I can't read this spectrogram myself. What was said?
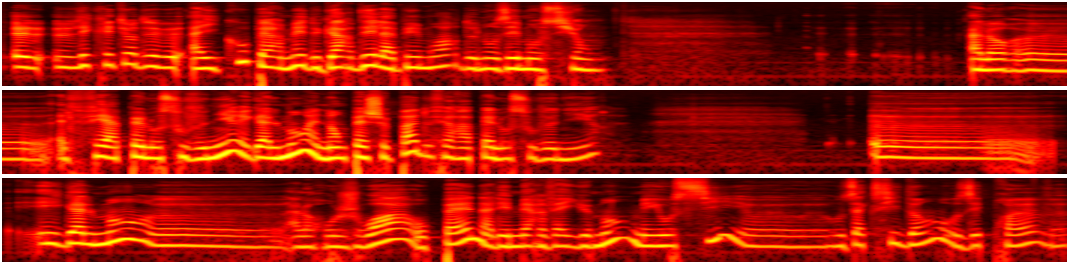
l'écriture de haïku permet de garder la mémoire de nos émotions. Alors, euh, elle fait appel aux souvenirs également, elle n'empêche pas de faire appel aux souvenirs. Euh, également, euh, alors aux joies, aux peines, à l'émerveillement, mais aussi aux accidents, aux épreuves,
